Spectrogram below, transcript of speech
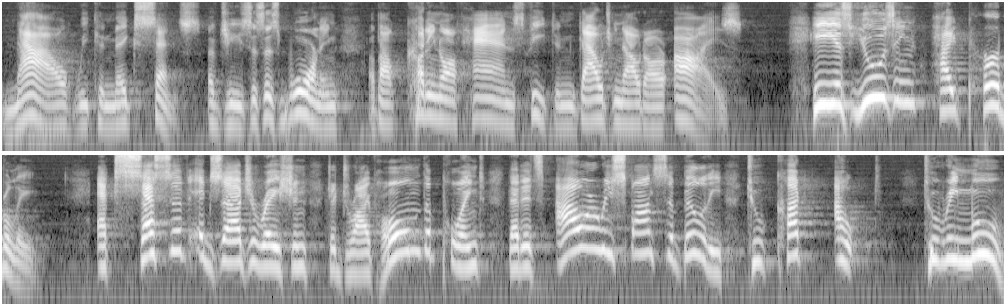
Now we can make sense of Jesus' warning about cutting off hands, feet, and gouging out our eyes. He is using hyperbole, excessive exaggeration, to drive home the point that it's our responsibility to cut out, to remove,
